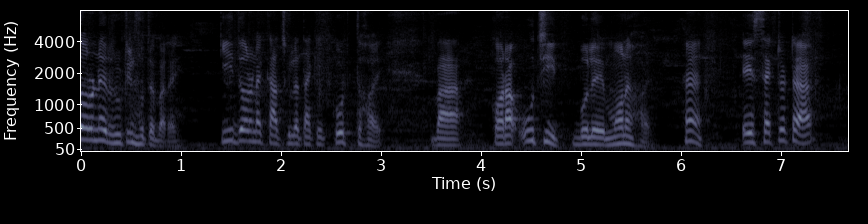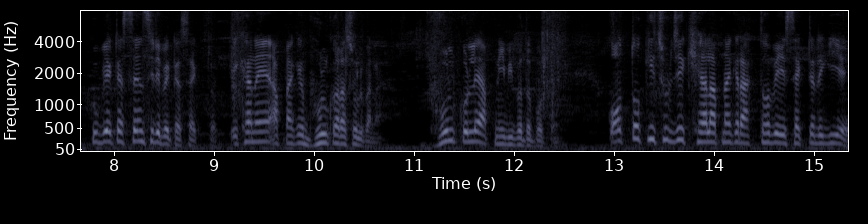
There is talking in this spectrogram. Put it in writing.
ধরনের রুটিন হতে পারে? কী ধরনের কাজগুলো তাকে করতে হয় বা করা উচিত বলে মনে হয়? হ্যাঁ এই সেক্টরটা খুবই একটা সেন্সিটিভ একটা সেক্টর। এখানে আপনাকে ভুল করা চলবে না। ভুল করলে আপনি বিপদে পড়বেন। কত কিছুর যে খেয়াল আপনাকে রাখতে হবে এই সেক্টরে গিয়ে?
